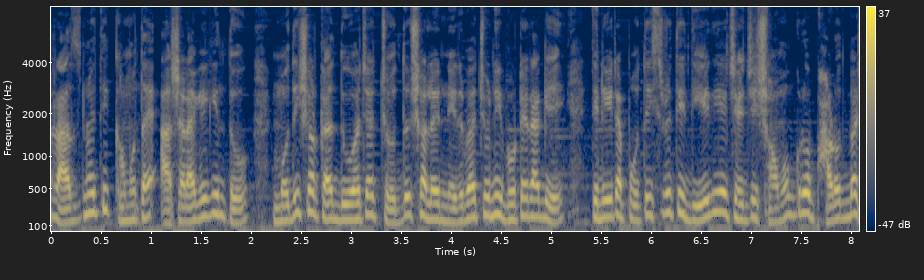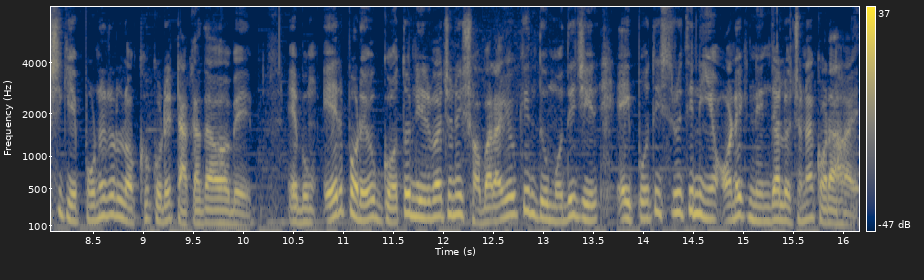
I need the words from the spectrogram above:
রাজনৈতিক ক্ষমতায় আসার আগে কিন্তু মোদী সরকার দু হাজার চোদ্দ সালের নির্বাচনী ভোটের আগে তিনি এটা প্রতিশ্রুতি দিয়ে দিয়েছে যে সমগ্র ভারতবাসীকে পনেরো লক্ষ করে টাকা দেওয়া হবে। এবং এরপরেও গত নির্বাচনে সবার আগেও কিন্তু মোদিজির এই প্রতিশ্রুতি নিয়ে অনেক নিন্দালোচনা করা হয়।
